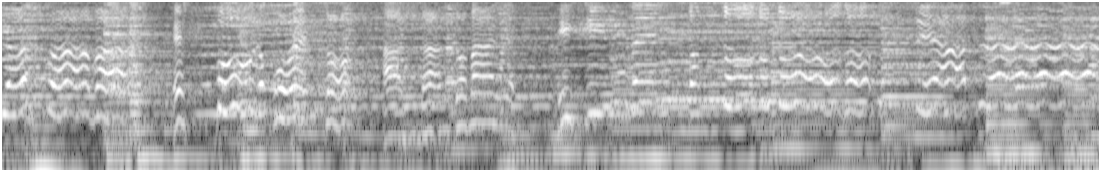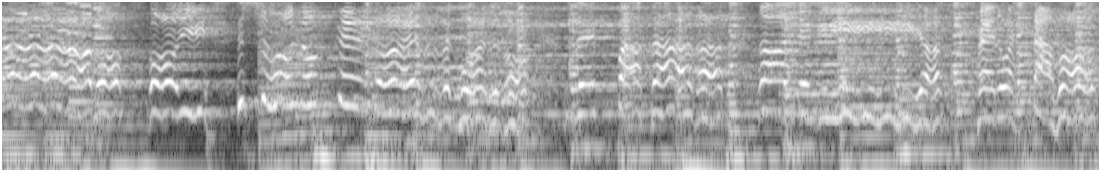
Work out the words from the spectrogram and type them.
la fama es puro cuento, andando mal y sin vento todo, todo se acabó. Hoy solo queda el recuerdo de pasadas alegrías, pero esta voz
